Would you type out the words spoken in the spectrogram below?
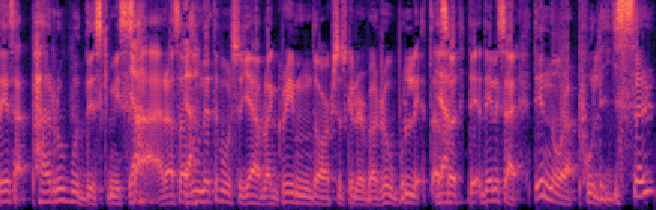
det är så här parodisk misär. Ja, Alltså, ja. Om det inte vore så jävla grimdark så skulle det vara roligt. Alltså, Ja. det, det, är liksom så här, det är några poliser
